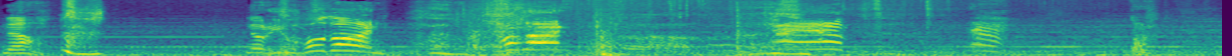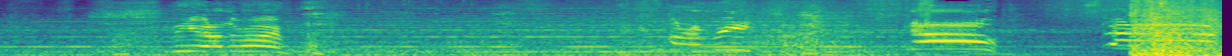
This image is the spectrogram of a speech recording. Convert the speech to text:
no. No, you hold on! Hold on! Give me your other arm! Come on, reach! No! Sam!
